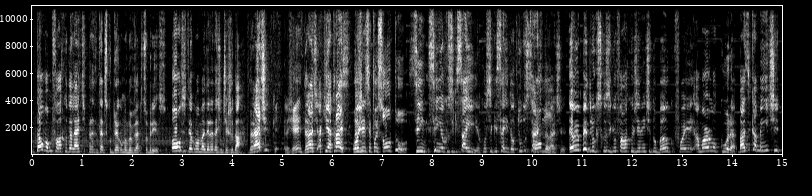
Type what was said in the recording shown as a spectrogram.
Então vamos falar com o Delete para tentar descobrir alguma novidade sobre isso. Ou se tem alguma maneira da gente ajudar. Delete? LG? Delete, aqui atrás. Oi. LG, você foi solto? Sim, sim, eu consegui sair. Eu consegui sair. Deu tudo certo, Como? Delete. Eu e o Pedrux conseguiu falar com o gerente do banco banco foi a maior loucura. Basicamente,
